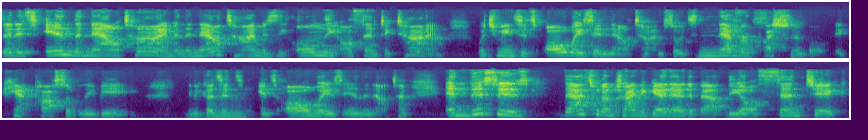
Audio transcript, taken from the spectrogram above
that it's in the now time and the now time is the only authentic time which means it's always in now time so it's never yes. questionable it can't possibly be because mm-hmm. it's it's always in the now time and this is that's what i'm trying to get at about the authentic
